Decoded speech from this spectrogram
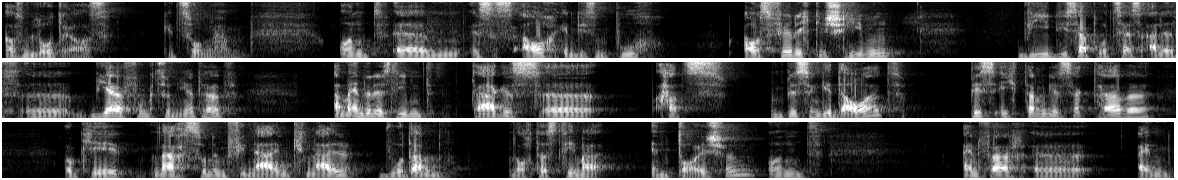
aus dem Lot rausgezogen haben. Und ähm, es ist auch in diesem Buch ausführlich geschrieben, wie dieser Prozess alles, äh, wie er funktioniert hat. Am Ende des lieben Tages äh, hat es ein bisschen gedauert, bis ich dann gesagt habe, okay, nach so einem finalen Knall, wo dann noch das Thema Enttäuschung und einfach äh, ein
